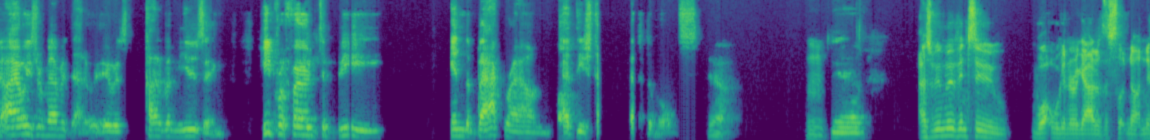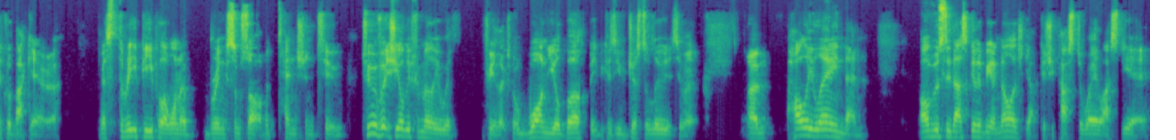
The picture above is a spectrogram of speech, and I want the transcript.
I always remembered that it, it was kind of amusing. He preferred to be in the background at these festivals. Yeah. Mm. Yeah. As we move into what we're going to regard as the Slipknot and Nickelback era, there's three people I want to bring some sort of attention to. Two of which you'll be familiar with, Felix, but one you'll both be because you've just alluded to it. Um, Holly Lane, then, obviously that's going to be a knowledge gap because she passed away last year.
